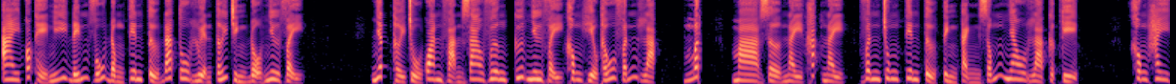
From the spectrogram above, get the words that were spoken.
Ai có thể nghĩ đến vũ đồng tiên tử đã tu luyện tới trình độ như vậy. Nhất thời chủ quan vạn giao vương cứ như vậy không hiểu thấu vẫn lạc. Mất. Mà giờ này khắc này, vân trung tiên tử tình cảnh giống nhau là cực kỳ. Không hay,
